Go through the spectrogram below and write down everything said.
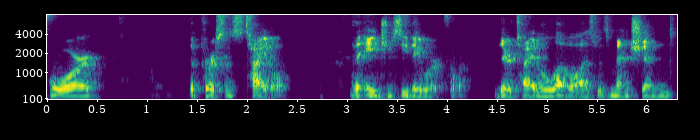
for the person's title, the agency they work for, their title level, as was mentioned,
